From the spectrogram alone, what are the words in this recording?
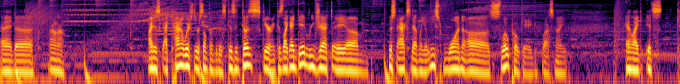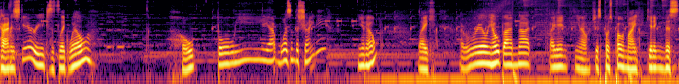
And, uh, I don't know. I just, I kind of wish there was something for this, because it does scare me. Because, like, I did reject a, um, just accidentally, at least one, uh, Slowpoke egg last night. And, like, it's kind of scary, because it's like, well, hopefully that wasn't the shiny, you know? Like, I really hope I'm not I didn't, you know, just postpone my getting this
